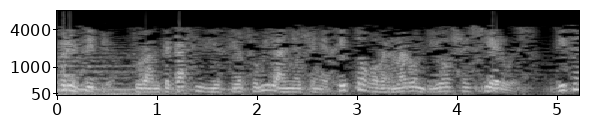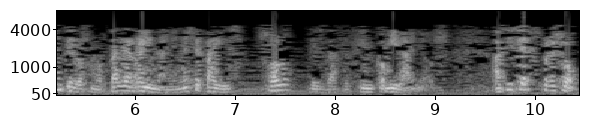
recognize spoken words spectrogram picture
principio, durante casi 18.000 años en Egipto gobernaron dioses y héroes. Dicen que los mortales reinan en ese país solo desde hace 5.000 años. Así se expresó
